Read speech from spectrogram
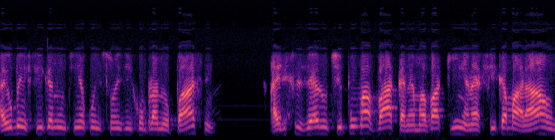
Aí o Benfica não tinha condições de comprar meu passe. Aí eles fizeram tipo uma vaca, né? Uma vaquinha, né? Fica Amaral.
